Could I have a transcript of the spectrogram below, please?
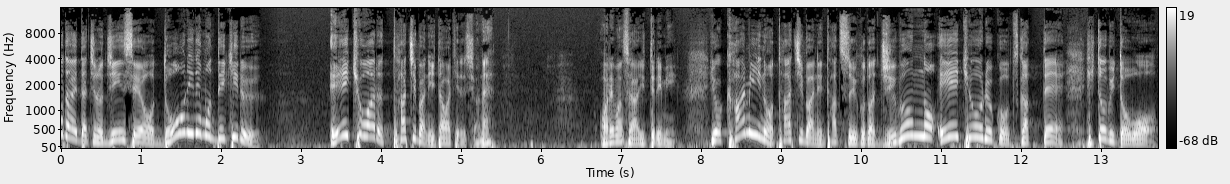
弟たちの人生をどうにでもできる影響ある立場にいたわけですよね。割れます？が言ってる意味。要は神の立場に立つということは自分の影響力を使って人々を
